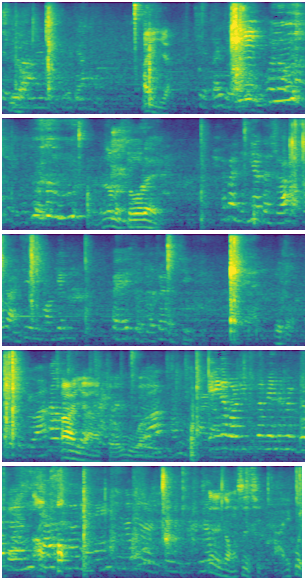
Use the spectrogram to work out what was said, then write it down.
是啊，哎呀，怎么那么多嘞？要不然你要等暑假跑出来，你进房间陪九九吹冷气，为什么？那个九九啊，哎呀，可恶啊！啊，他们哎，啊。要不然去那边那边比较便宜。好痛去那边呢去那边的人去，这种事情还会。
